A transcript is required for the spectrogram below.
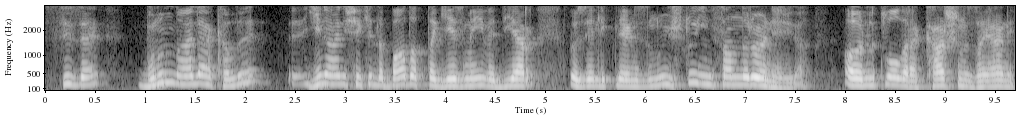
size bununla alakalı e, yine aynı şekilde Bağdat'ta gezmeyi ve diğer özelliklerinizin uyuştuğu insanları öneriyor. Ağırlıklı olarak karşınıza yani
